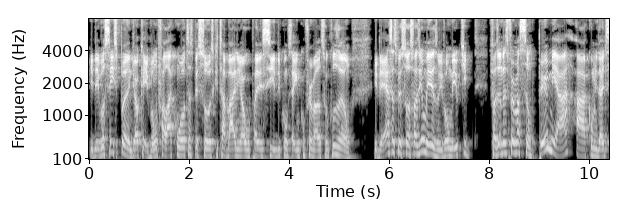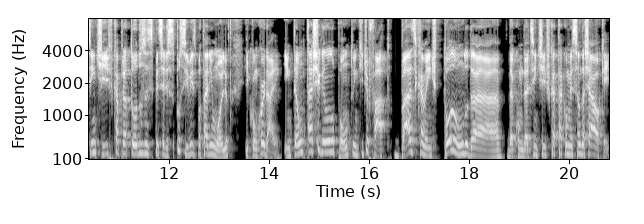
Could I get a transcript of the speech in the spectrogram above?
E daí você expande, ok, vamos falar com outras pessoas que trabalham em algo parecido e conseguem confirmar a sua conclusão. E daí essas pessoas fazem o mesmo e vão meio que fazendo essa informação permear a comunidade científica para todos os especialistas possíveis botarem um olho e concordarem. Então tá chegando no ponto em que, de fato, basicamente todo mundo da, da comunidade científica tá começando a achar, ok,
